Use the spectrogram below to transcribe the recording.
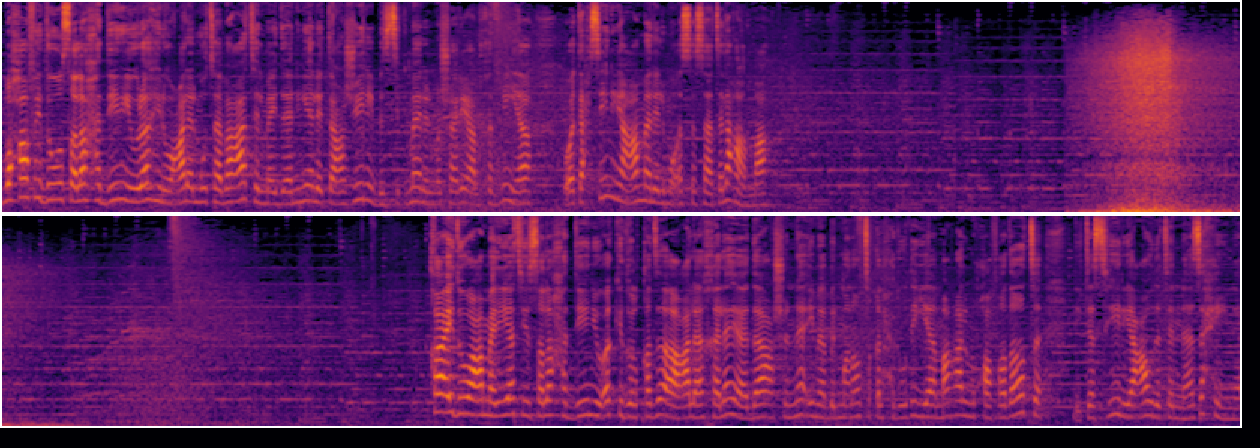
محافظ صلاح الدين يراهن على المتابعات الميدانية للتعجيل باستكمال المشاريع الخدمية وتحسين عمل المؤسسات العامة. قائد عمليات صلاح الدين يؤكد القضاء على خلايا داعش النائمة بالمناطق الحدودية مع المحافظات لتسهيل عودة النازحين.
